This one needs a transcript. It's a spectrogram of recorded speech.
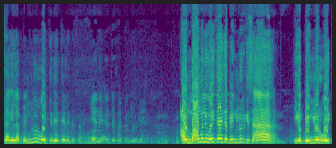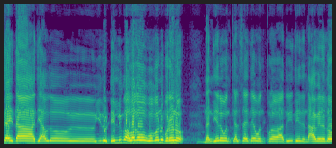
ಸರ್ ಇಲ್ಲ ಬೆಂಗಳೂರಿಗೆ ಹೋಯ್ತೀನಿ ಅಂತ ಹೇಳಿದ್ರು ಸರ್. ಏನಕ್ಕಂತೆ ಸರ್ ಬೆಂಗಳೂರಿಗೆ? ಅವ್ನು ಮಾಮೂಲಿ ಹೋಯ್ತಾ ಇದ್ದ ಬೆಂಗಳೂರಿಗೆ ಸಾ. ಈಗ ಬೆಂಗಳೂರಿಗೆ ಹೋಯ್ತಾ ಇದ್ದ ಅದು ಯಾವುದೋ ಇದು ಡೆಲ್ಲಿಗೂ ಅವಾಗ ಅವಾಗ ಹೋಗೋನು ಬರೋನು. ನಂದು ಏನೋ ಒಂದು ಕೆಲಸ ಇದೆ ಒಂದು ಅದು ಇದು ಇದೆ ನಾವೇನೋ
